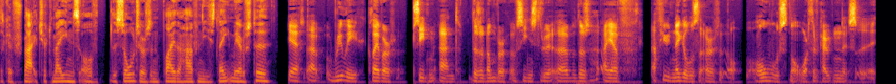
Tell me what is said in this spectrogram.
the kind of fractured minds of the soldiers and why they're having these nightmares too. Yeah. A really clever scene, and there's a number of scenes through it. Uh, there's I have a few niggles that are almost not worth recounting. It's uh,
